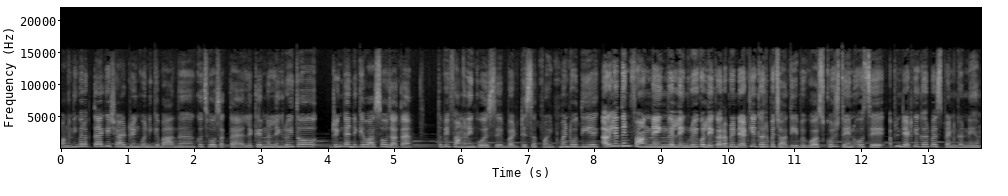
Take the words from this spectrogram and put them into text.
फांगनिंग को लगता है कि शायद ड्रिंक होने के बाद कुछ हो सकता है, लेकिन लिंगरुई तो ड्रिंक करने के बाद सो जाता है। तभी फांगनिंग को इससे बड़ी डिसअपॉइंटमेंट होती है। अगले दिन फांगनिंग लेंगरुई को लेकर अपने डैड के घर पे जाती है बिकॉज़ कुछ दिन उसे अपने डैड के घर पर स्पेंड करने हैं।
